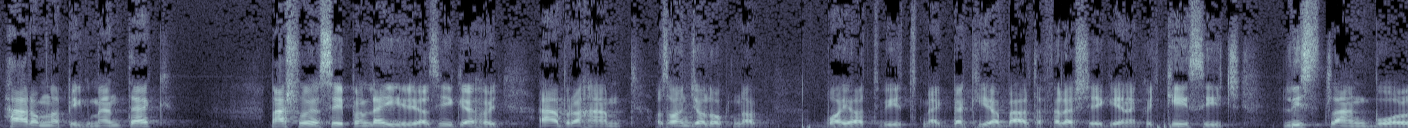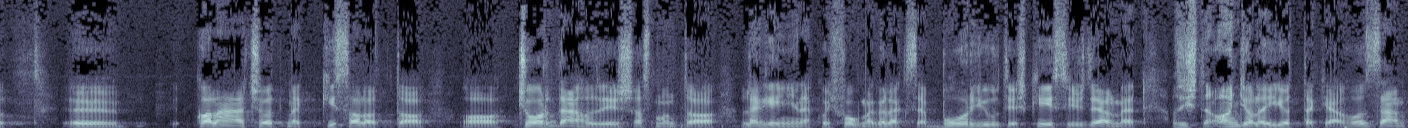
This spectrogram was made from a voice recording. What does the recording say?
Három napig mentek, máshol olyan szépen leírja az ige, hogy Ábrahám az angyaloknak vajat vitt, meg bekiabált a feleségének, hogy készíts lisztlánkból kalácsot, meg kiszaladt a, a csordához, és azt mondta a legényének, hogy fog meg a legszebb borjút, és készítsd el, mert az Isten angyalai jöttek el hozzám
